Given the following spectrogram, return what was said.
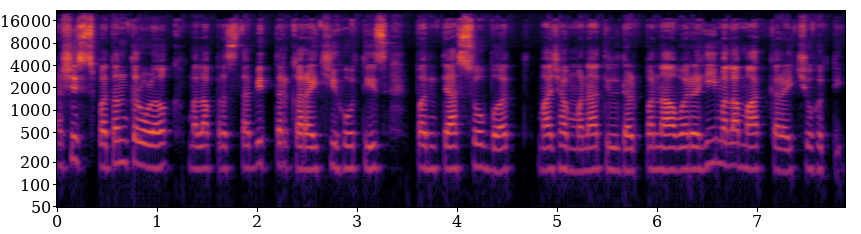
अशी स्वतंत्र ओळख मला प्रस्थापित तर करायची होतीच पण त्यासोबत माझ्या मनातील दडपणावरही मला मात करायची होती.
